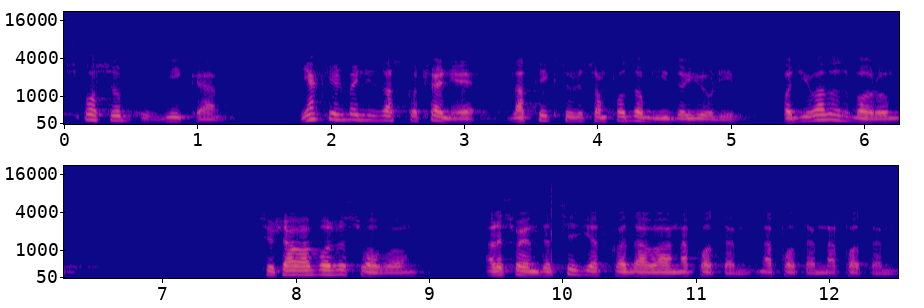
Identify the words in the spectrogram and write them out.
sposób znika. Jakież będzie zaskoczenie dla tych, którzy są podobni do Julii. Chodziła do zboru, słyszała Boże Słowo, ale swoją decyzję odkładała na potem, na potem, na potem.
